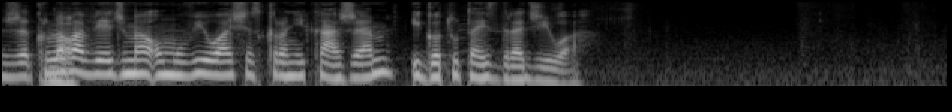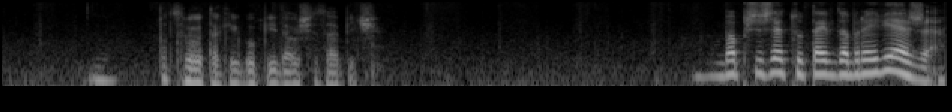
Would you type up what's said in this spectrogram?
Że królowa No. wiedźma umówiła się z kronikarzem i go tutaj zdradziła. Po co był taki głupi dał się zabić? Bo przyszedł tutaj w dobrej wierze.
